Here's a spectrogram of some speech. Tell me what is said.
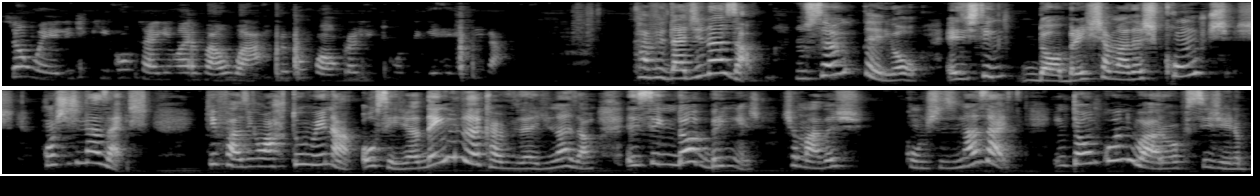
são eles que conseguem levar o ar para o pulmão para a gente conseguir respirar. Cavidade nasal. No seu interior existem dobras chamadas conchas, conchas nasais, que fazem o ar turbinar. Ou seja, dentro da cavidade nasal existem dobrinhas chamadas conchas nasais. Então, quando o ar, o oxigênio,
